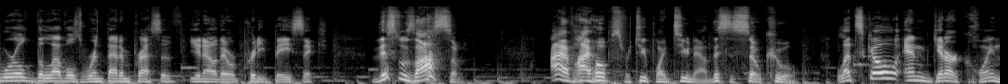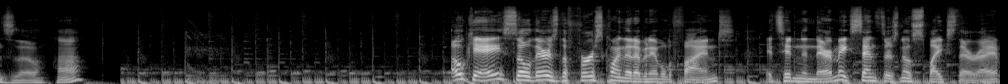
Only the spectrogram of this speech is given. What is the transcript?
World, the levels weren't that impressive. You know, they were pretty basic. This was awesome. I have high hopes for 2.2 now. This is so cool. Let's go and get our coins, though, huh? Okay, so there's the first coin that I've been able to find. It's hidden in there. It makes sense there's no spikes there, right?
